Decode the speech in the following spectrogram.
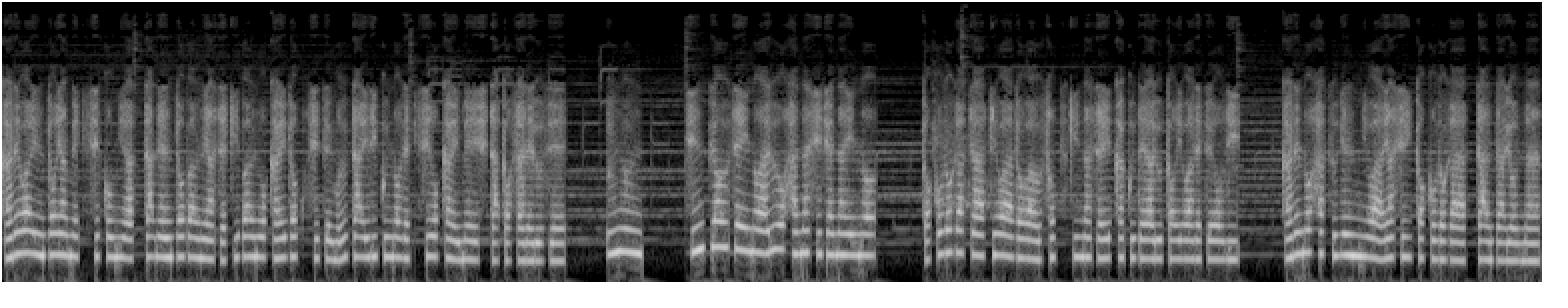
彼はインドやメキシコにあった粘土板や石板を解読してムー大陸の歴史を解明したとされるぜ。うんうん。信憑性のあるお話じゃないの。ところがチャーチワードは嘘つきな性格であると言われており、彼の発言には怪しいところがあったんだよな。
